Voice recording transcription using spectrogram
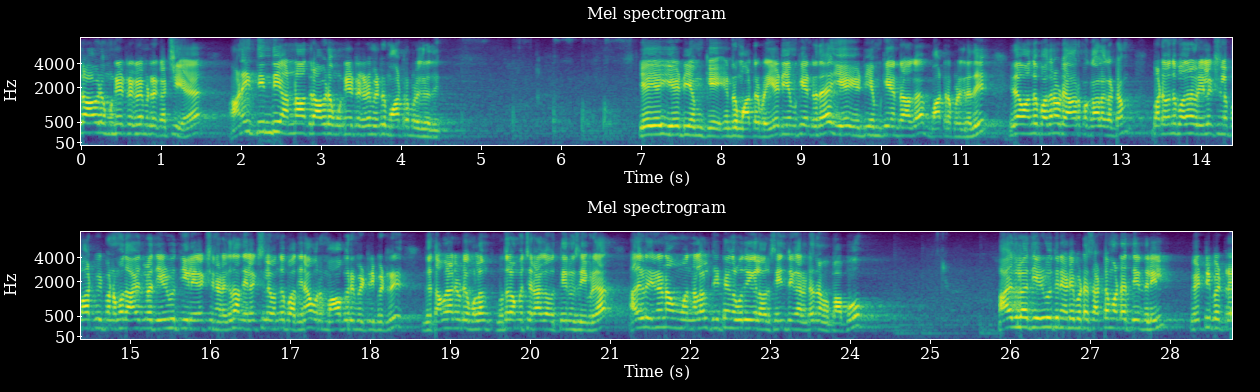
திராவிட முன்னேற்ற கழகம் என்ற கட்சியை அனைத்திந்திய அண்ணா திராவிட முன்னேற்ற கழகம் என்று மாற்றப்படுகிறது. ஏஐஏடிஎம்கே என்று மாற்றப்படும் ஏடிஎம்கே என்றதை ஏஏடிஎம்கே என்றாக மாற்றப்படுகிறது. இதை வந்து பார்த்தீங்கன்னா ஆரம்ப காலகட்டம். பட் வந்து பார்த்தீங்கன்னா ஒரு எலெக்ஷனில் பார்ட்டிபேட் பண்ணும்போது ஆயிரத்தி தொள்ளாயிரத்தி எழுபத்தி ஏழு எலெக்ஷன் நடக்குது. அந்த எலெக்ஷனில் வந்து பார்த்தீங்கன்னா ஒரு மாபெரும் வெற்றி பெற்று இந்த தமிழ்நாட்டுடைய முதல் முதலமைச்சராக அவர் தேர்வு செய்யப்படுகிறார். அதுக்கு என்னென்ன நல்ல திட்டங்கள் உதவிகள் அவர் செஞ்சிருக்காருன்றதை நம்ம பார்ப்போம். ஆயிரத்தி தொள்ளாயிரத்தி எழுபத்தி நடைபெற்ற சட்டமன்ற தேர்தலில் வெற்றி பெற்ற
